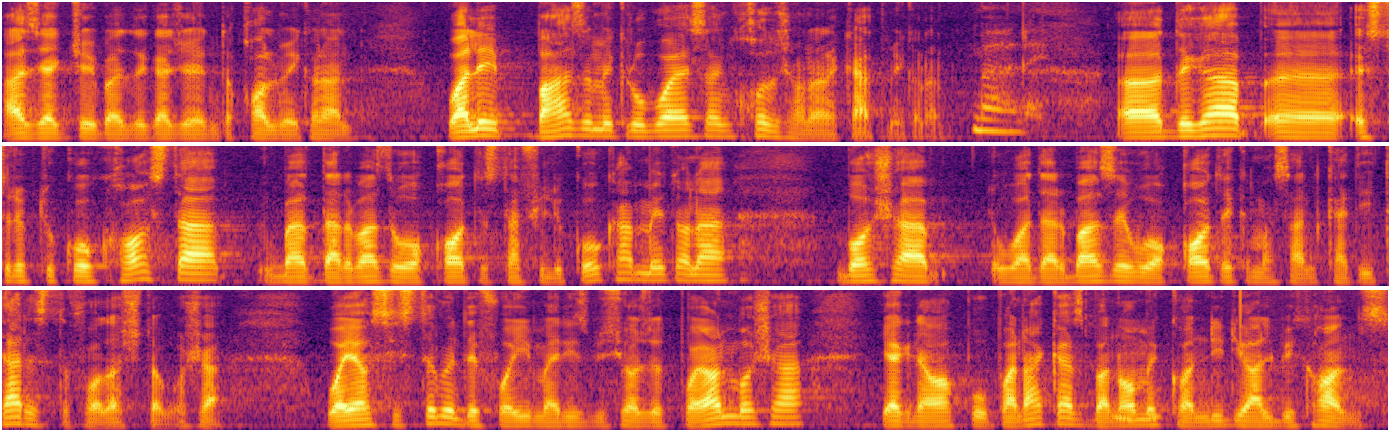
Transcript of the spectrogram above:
از یک جای به دیگه جای انتقال می‌کنن. ولی بعض میکروب هستن خودشان حرکت می‌کنن. بله. دیگه streptococcus هاست بعد در بعض اوقات staphylococcus هم می‌تونه باشه و در بعض اوقات که مثلا catheter استفاده شده باشه. و یا سیستم دفاعی مریض بسیار زیاد پایین باشه. یک نوع پوپنک است به نام Candida albicans.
